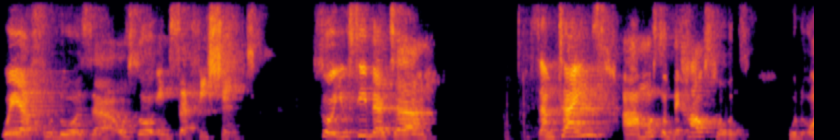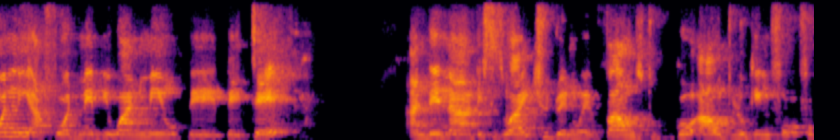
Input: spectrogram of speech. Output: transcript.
where food was also insufficient. So you see that um, Sometimes uh, most of the households would only afford maybe one meal per, per day. And then uh, this is why children were found to go out looking for, for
